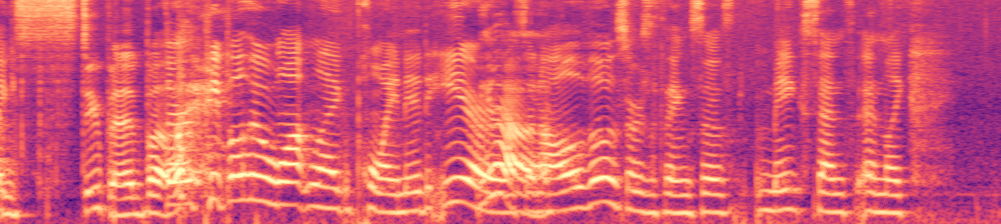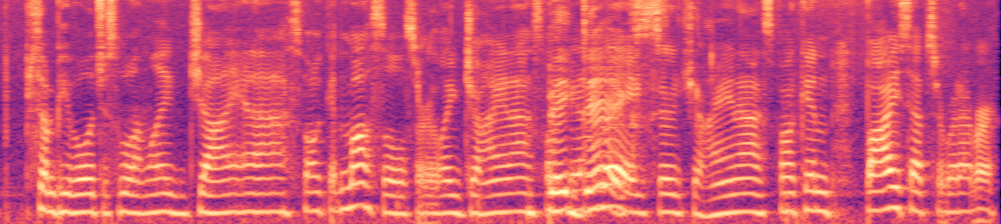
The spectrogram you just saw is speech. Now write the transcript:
like- and stupid but There are people who want like pointed ears Yeah. and all of those sorts of things, so it makes sense. And like some people just want like giant ass fucking muscles or like giant ass fucking legs or giant ass fucking biceps or whatever.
